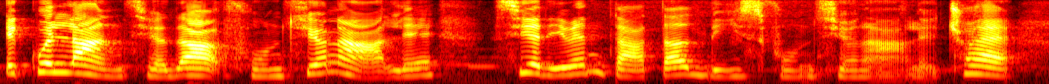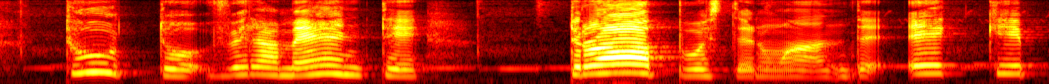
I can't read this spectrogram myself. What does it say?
e quell'ansia da funzionale sia diventata disfunzionale, cioè tutto veramente troppo estenuante e che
